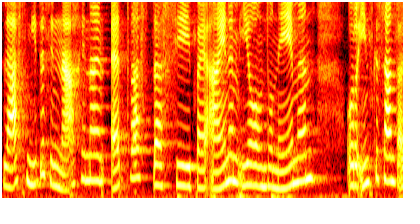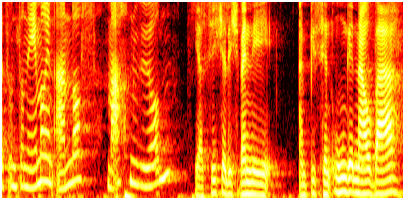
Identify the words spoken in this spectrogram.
lassen. Gibt es im Nachhinein etwas, das Sie bei einem Ihrer Unternehmen oder insgesamt als Unternehmerin anders machen würden? Ja, sicherlich, wenn ich ein bisschen ungenau war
